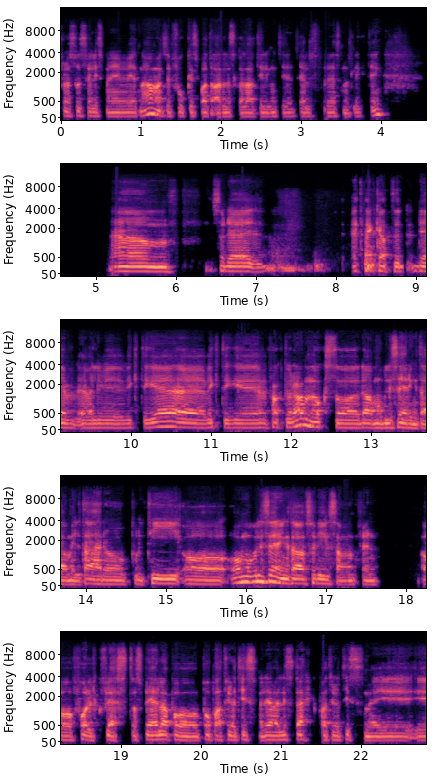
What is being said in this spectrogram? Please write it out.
fra sosialismen i Vietnam, altså fokus på at alle skal ha tilgang til helsevesen og slike ting. Um, så det jeg tenker at det er veldig viktige, viktige faktorer, men også da mobilisering av militær og politi, og, og mobilisering av sivilsamfunn og folk flest, og spiller på, på, patriotisme. Det er veldig sterk patriotisme i, i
